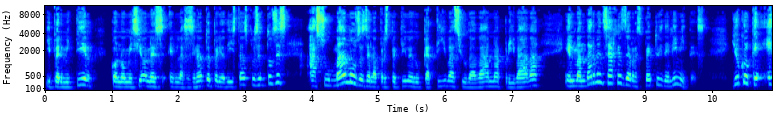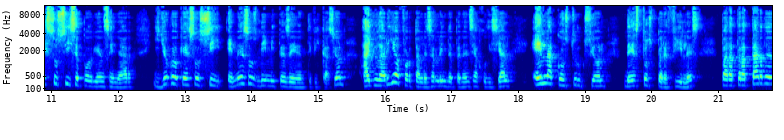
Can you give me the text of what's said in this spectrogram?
y permitir con omisiones el asesinato de periodistas, pues entonces asumamos desde la perspectiva educativa, ciudadana, privada, el mandar mensajes de respeto y de límites. Yo creo que eso sí se podría enseñar y yo creo que eso sí, en esos límites de identificación, ayudaría a fortalecer la independencia judicial en la construcción de estos perfiles para tratar de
